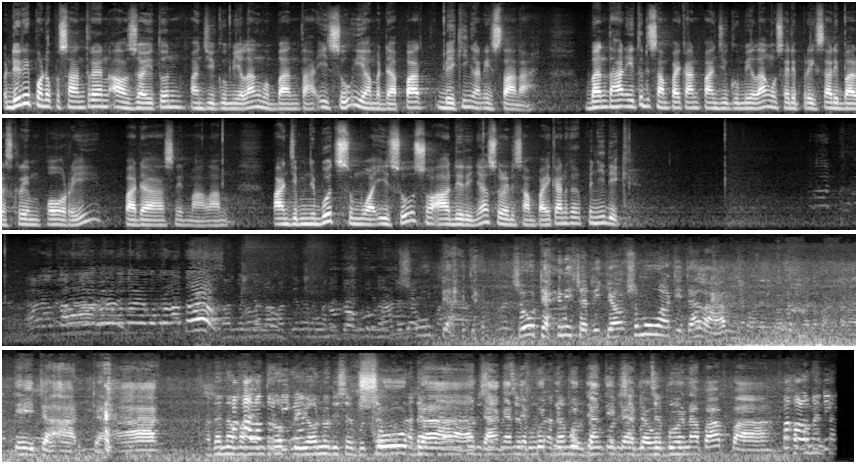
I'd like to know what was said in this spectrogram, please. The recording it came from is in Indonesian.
Pendiri Pondok Pesantren Al Zaitun Panji Gumilang membantah isu ia mendapat backingan istana. Bantahan itu disampaikan Panji Gumilang usai diperiksa di Baris Krim Polri pada Senin malam. Panji menyebut semua isu soal dirinya sudah disampaikan ke penyidik. Sudah, sudah ini sudah dijawab semua di dalam. Tidak ada Ada nama Hendro Priyono disebut-sebut, ada Sudah, Wiranto jangan disebut-sebut, ada nyebut-nyebut yang Muldoko tidak ada disebut-sebut. hubungan apa-apa. Apa komentar?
